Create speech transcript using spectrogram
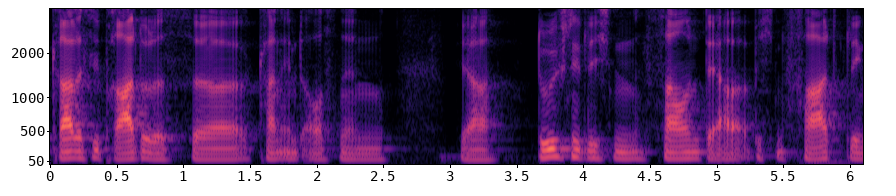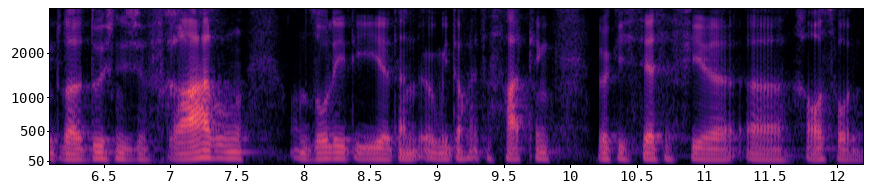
gerade das Vibrato, das äh, kann eben aus einem ja, durchschnittlichen Sound, der ein bisschen fad klingt, oder durchschnittliche Phrasen und Soli, die dann irgendwie doch etwas fad klingen, wirklich sehr, sehr viel äh, rausholen.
